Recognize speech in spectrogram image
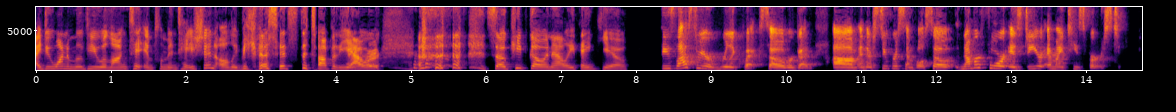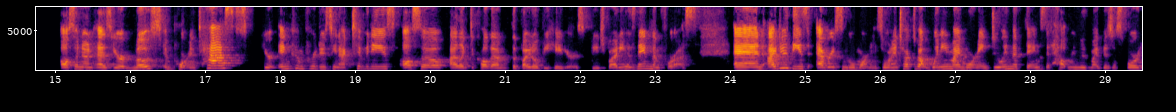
I do want to move you along to implementation only because it's the top of the hour. so keep going, Allie. Thank you. These last three are really quick, so we're good. Um, and they're super simple. So, number four is do your MITs first, also known as your most important tasks, your income producing activities. Also, I like to call them the vital behaviors. Beachbody has named them for us. And I do these every single morning. So when I talked about winning my morning, doing the things that help me move my business forward,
